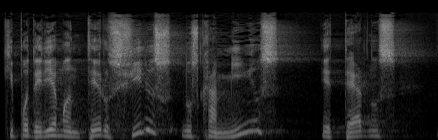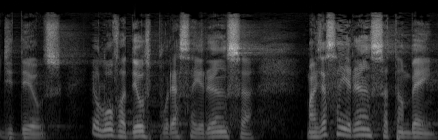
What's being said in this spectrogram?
que poderia manter os filhos nos caminhos eternos de Deus. Eu louvo a Deus por essa herança, mas essa herança também,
